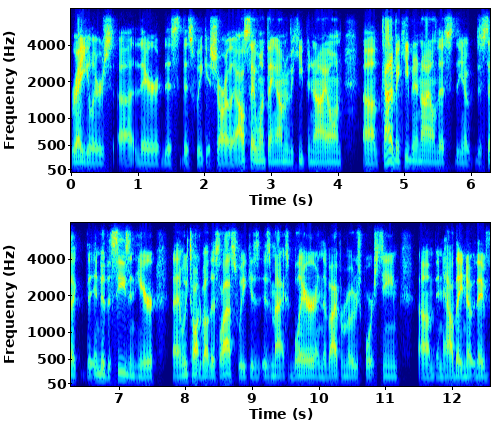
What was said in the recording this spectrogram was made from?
regulars uh, there this this week at Charlotte. I'll say one thing I'm going to be keeping an eye on. Um, kind of been keeping an eye on this, you know, the sec- the end of the season here, and we talked about this last week. Is is Max Blair and the Viper Motorsports team um, and how they know they've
